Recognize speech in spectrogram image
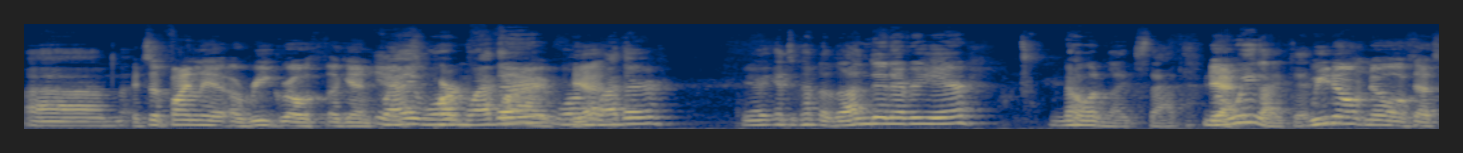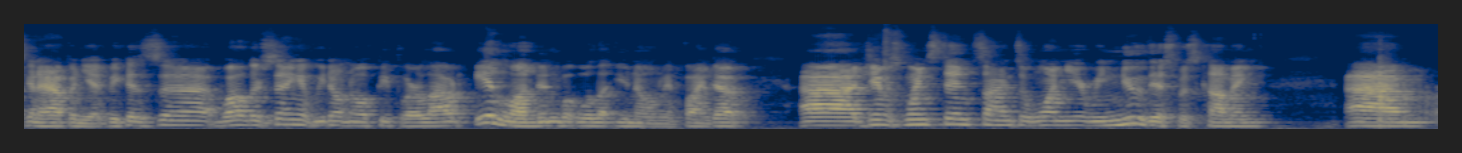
Um, it's a finally a regrowth again. yeah, warm weather, warm yeah. weather. You know, you get to come to London every year. No one likes that, but Yeah, we like it. We don't know if that's going to happen yet because uh, while they're saying it, we don't know if people are allowed in London, but we'll let you know when we find out. Uh, Jameis Winston signs a one year. We knew this was coming. Um,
